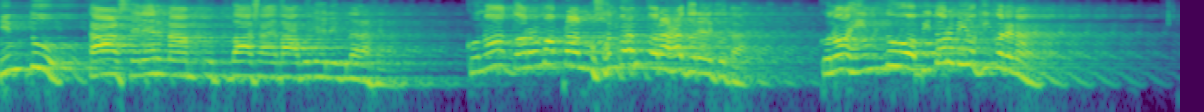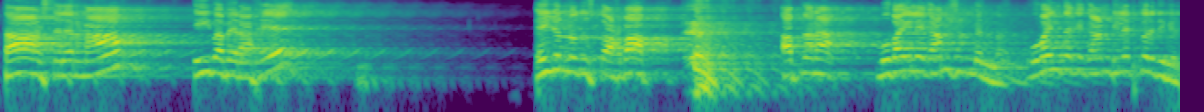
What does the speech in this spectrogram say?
হিন্দু তার ছেলের নাম উৎবা সাহেবা আবু জেহেল এগুলা রাখে না। কোন ধর্মপ্রাণ মুসলমান তো রাখা দূরের কথা। কোন হিন্দু ও বিধর্মীয় কি করে না? তার ছেলের নাম এইভাবে রাখে। এই জন্য দুস্থ আহবাব, আপনারা মোবাইলে গান শুনবেন না। মোবাইল থেকে গান ডিলেট করে দিবেন।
